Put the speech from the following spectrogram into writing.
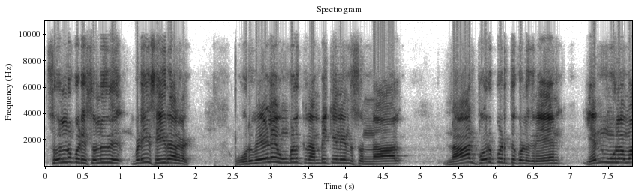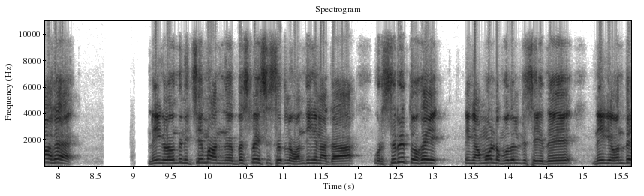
சொல்லும்படி சொல்லுபடி செய்கிறார்கள். ஒருவேளை உங்களுக்கு நம்பிக்கை இல்லை என்று சொன்னால் நான் பொறுப்படுத்திக் கொள்கிறேன். என் மூலமாக நீங்கள் வந்து நிச்சயமாக அந்த பெஸ்ட் பை சிஸ்டத்தில் வந்தீங்கன்னாக்கா ஒரு சிறு தொகை நீங்கள் அமௌண்ட்டை முதலீடு செய்து நீங்கள் வந்து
